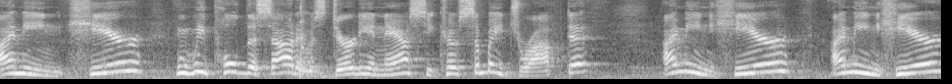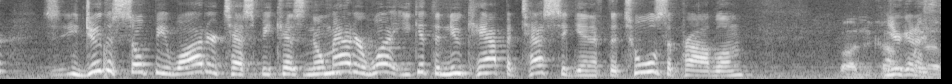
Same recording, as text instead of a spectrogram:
I mean here. When we pulled this out, it was dirty and nasty because somebody dropped it. I mean here, I mean here. You do the soapy water test because no matter what, you get the new cap and test again. If the tool's the problem, Well, you're gonna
